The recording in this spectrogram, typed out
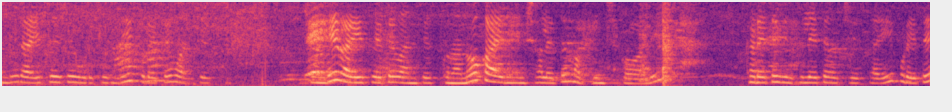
చూడండి రైస్ అయితే ఉడికింది. ఇప్పుడైతే వన్ చేసుకున్నాను చూడండి రైస్ అయితే వన్ చేసుకున్నాను. ఒక ఐదు నిమిషాలు అయితే మగ్గించుకోవాలి. ఇక్కడైతే విజిల్ అయితే వచ్చేసాయి. ఇప్పుడైతే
